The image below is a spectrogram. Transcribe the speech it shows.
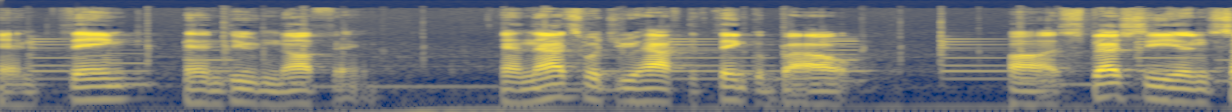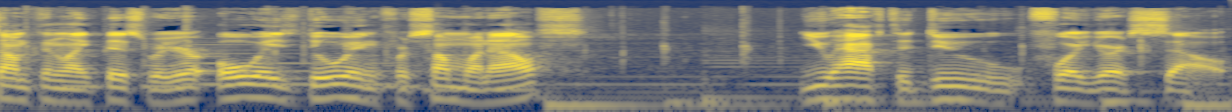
and think and do nothing and that's what you have to think about uh, especially in something like this where you're always doing for someone else, you have to do for yourself.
